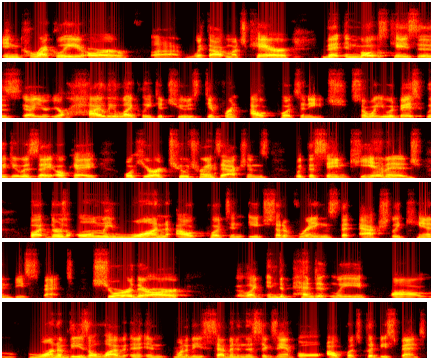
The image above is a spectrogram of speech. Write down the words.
incorrectly or uh, without much care, that in most cases, uh, you're, you're highly likely to choose different outputs in each. So what you would basically do is say, okay, well, here are two transactions with the same key image, but there's only one output in each set of rings that actually can be spent. Sure, there are like independently uh, one of these 11 and one of these seven in this example outputs could be spent.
